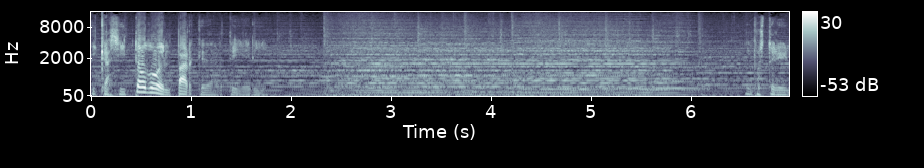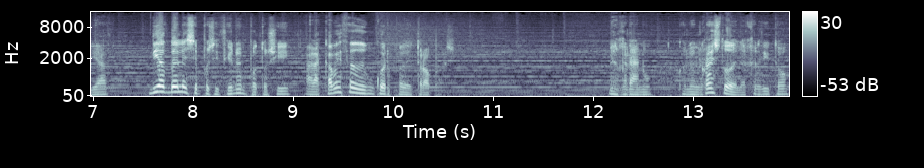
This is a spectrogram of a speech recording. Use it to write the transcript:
y casi todo el parque de artillería. posterioridad, Díaz Vélez se posicionó en Potosí a la cabeza de un cuerpo de tropas. Belgrano, con el resto del ejército,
